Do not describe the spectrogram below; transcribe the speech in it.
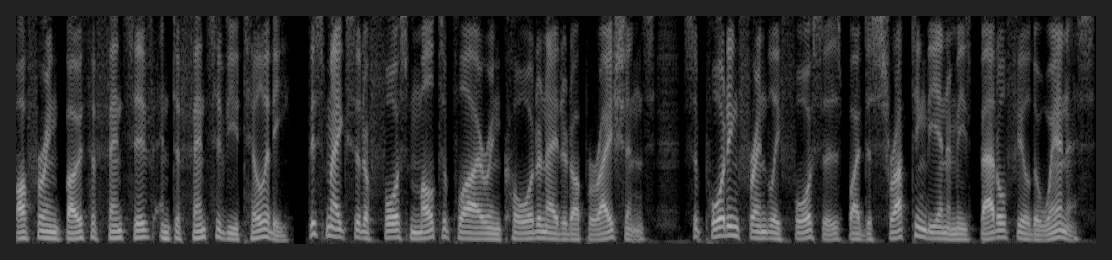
offering both offensive and defensive utility. This makes it a force multiplier in coordinated operations, supporting friendly forces by disrupting the enemy's battlefield awareness.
